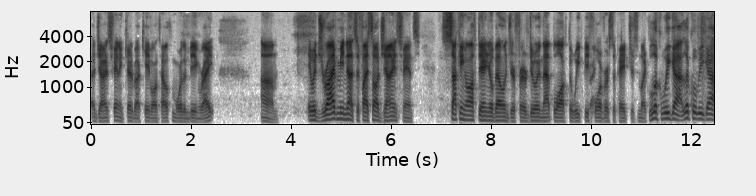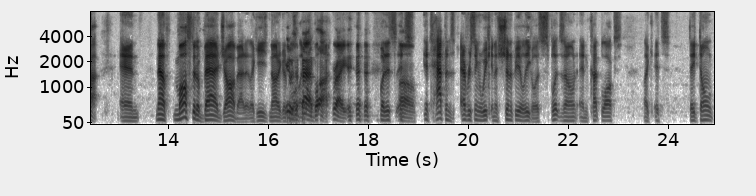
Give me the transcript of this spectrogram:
a Giants fan and cared about Kayvon's health more than being right, um, it would drive me nuts if I saw Giants fans sucking off Daniel Bellinger for doing that block the week before versus the Patriots. I'm like, look we got, look what we got. And now Moss did a bad job at it. Like he's not a good. it was a like, bad block, right? but it's it's Oh. it happens every single week and it shouldn't be illegal. It's split zone and cut blocks. Like it's they don't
